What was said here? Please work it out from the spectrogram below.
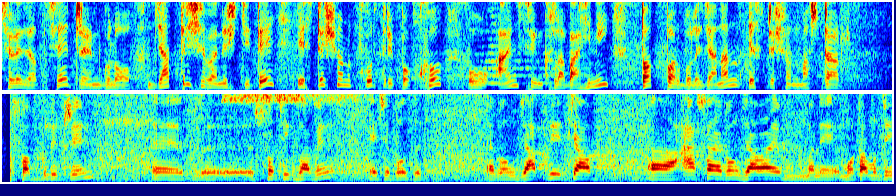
ছেড়ে যাচ্ছে ট্রেনগুলো। যাত্রী সেবা নিশ্চিতে স্টেশন কর্তৃপক্ষ ও আইন শৃঙ্খলা বাহিনী তৎপর বলে জানান স্টেশন মাস্টার। সবগুলি ট্রেন সঠিকভাবে এসে পৌঁছেছে এবং যাত্রীর চাপ আসা এবং যাওয়ায় মানে মোটামুটি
